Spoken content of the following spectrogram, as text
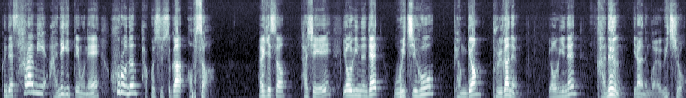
근데 사람이 아니기 때문에 who로는 바꿔 쓸 수가 없어. 알겠어? 다시 여기 있는 that which who 변경 불가능. 여기는 가능이라는 거야. which로.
